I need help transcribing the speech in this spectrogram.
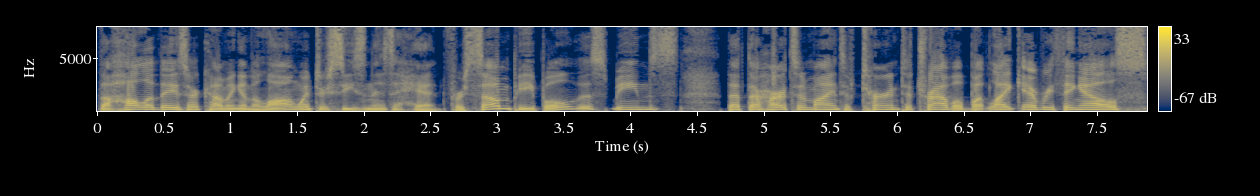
the holidays are coming and the long winter season is ahead. For some people, this means that their hearts and minds have turned to travel, but like everything else,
